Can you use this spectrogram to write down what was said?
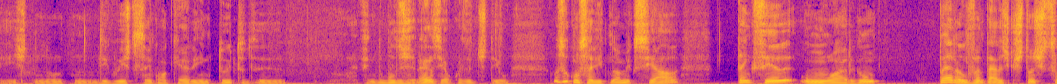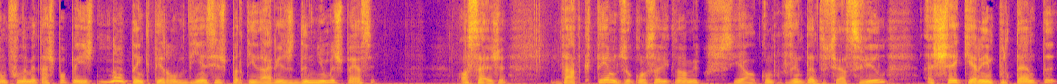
isto, não digo isto sem qualquer intuito de, enfim, de beligerância ou coisa de estilo, mas o Conselho Económico e Social tem que ser um órgão para levantar as questões que são fundamentais para o país. Não tem que ter obediências partidárias de nenhuma espécie. Ou seja, dado que temos o Conselho Económico e Social como representante da sociedade civil, achei que era importante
